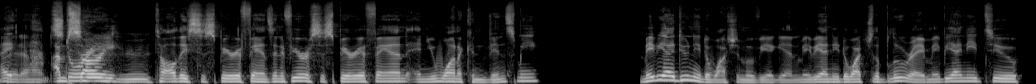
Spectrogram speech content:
I- But, uh, I'm story, sorry. mm. To all these Suspiria fans, and if you're a Suspiria fan and you want to convince me, maybe I do need to watch the movie again. Maybe I need to watch the Blu-ray. Maybe I need to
